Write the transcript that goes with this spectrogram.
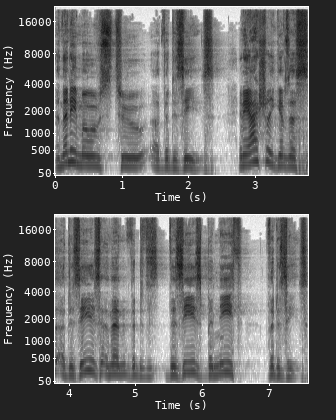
And then he moves to uh, the disease. And he actually gives us a disease and then the d- disease beneath the disease.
